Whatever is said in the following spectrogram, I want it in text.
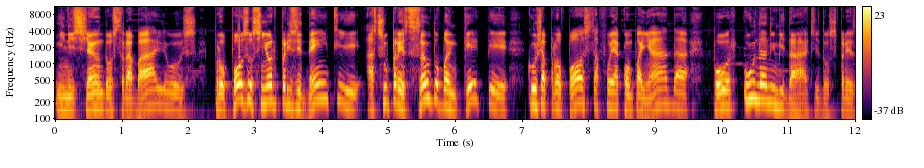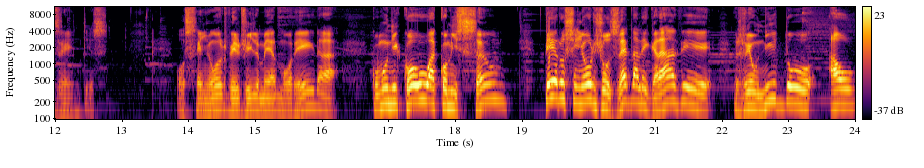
Iniciando os trabalhos, propôs o senhor presidente a supressão do banquete, cuja proposta foi acompanhada por unanimidade dos presentes. O senhor Virgílio Moreira comunicou à comissão ter o senhor José Dalegrave reunido ao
